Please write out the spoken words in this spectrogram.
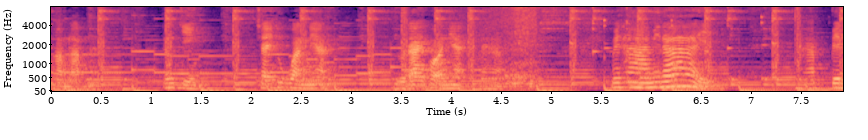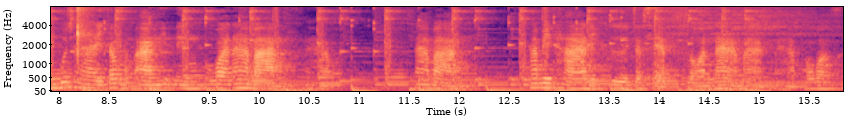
ความลับนะเรื่องจริงใช้ทุกวันเนี่ยอยู่ได้เพราะอันเนี้ยนะครับ ไม่ทาไม่ได้นะครับเป็นผู้ชายเจ้าสำอางนิดนึงเพราะว่าหน้าบางนะครับ หน้าบาง ถ้าไม่ทานี่คือจะแสบร้อนหน้ามากนะครับ เพราะว่าเค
